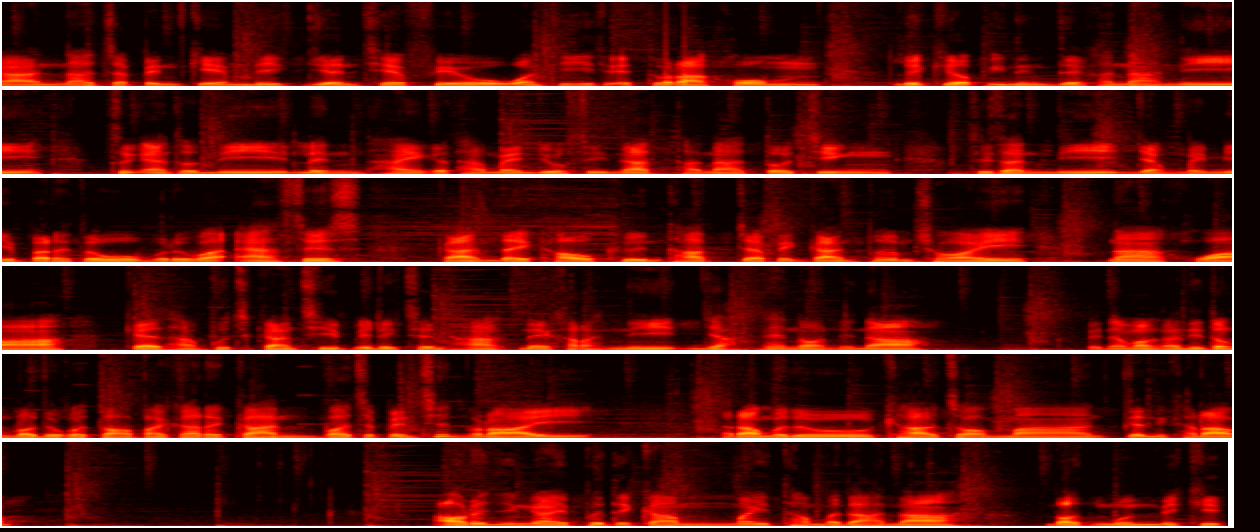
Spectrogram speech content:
งานน่าจะเป็นเกมลีกเยือนเชฟฟิลด์วันที่ 21 ตุลาคม หรือเกือบอีกหนึ่งเดือนข้างหน้านี้ ซึ่งแอนโทนีเล่นให้กับทางแมนยูสีนัดฐานะตัวจริงซีซั่นนี้ยังไม่มีประตูหรือว่าแอสซิสการได้เขาคืนทัพจะเป็นการเพิ่มช้อยหน้าขวา แก่ทางผู้จัดการทีมเอลิกเชนฮักในครั้งนี้อย่างแน่นอนเลยนะ เป็นนวังานที่ต้องรอดูกันต่อไปก็แล้วกัน ว่าจะเป็นเช่นไร เรามาดูข่าวจอมมานกันอีกครับ เอาได้ยังไงพฤติกรรมไม่ธรรมดานะ ดอทมุนไม่คิด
